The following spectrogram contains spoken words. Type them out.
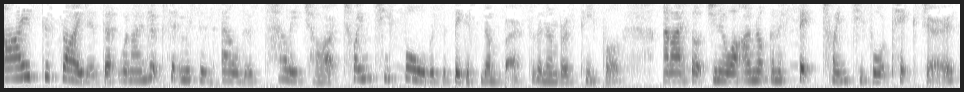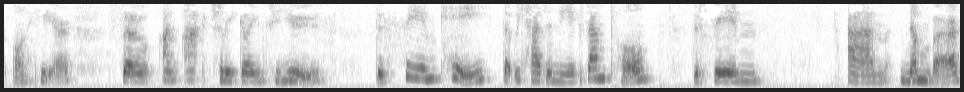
I've decided that when I looked at Mrs. Elder's tally chart, 24 was the biggest number for the number of people. And I thought, you know what, I'm not going to fit 24 pictures on here. So I'm actually going to use the same key that we had in the example, the same um, number.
